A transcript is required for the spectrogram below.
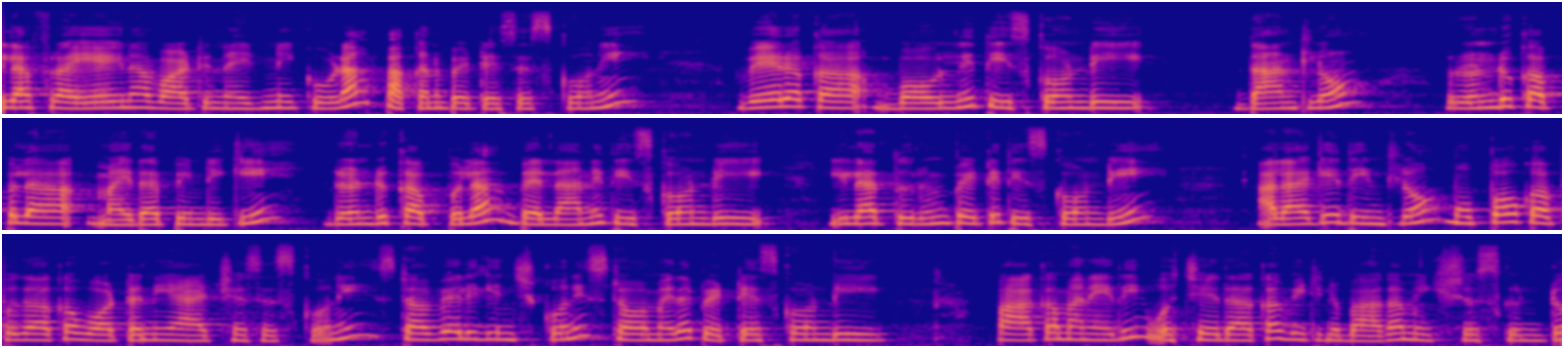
ఇలా ఫ్రై అయిన వాటినన్నిటినీ కూడా పక్కన పెట్టేసేసుకొని వేరొక బౌల్ని తీసుకోండి. దాంట్లో రెండు కప్పుల మైదాపిండికి రెండు కప్పుల బెల్లాన్ని తీసుకోండి. ఇలా తురిమి పెట్టి తీసుకోండి. అలాగే దీంట్లో ముప్పావు కప్పు దాకా వాటర్ని యాడ్ చేసేసుకొని స్టవ్ వెలిగించుకొని స్టవ్ మీద పెట్టేసుకోండి. పాకం అనేది వచ్చేదాకా వీటిని బాగా మిక్స్ చేసుకుంటూ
